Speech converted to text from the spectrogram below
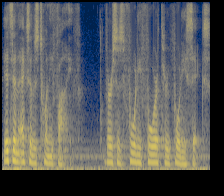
It's in Exodus 25, verses 44 through 46.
